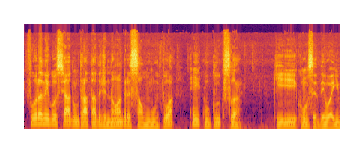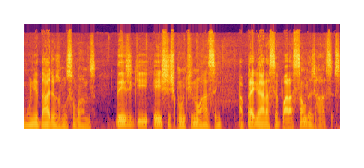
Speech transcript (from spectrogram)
fora negociado um tratado de não agressão mútua com Ku Klux Klan, que concedeu a imunidade aos muçulmanos desde que estes continuassem a pregar a separação das raças.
